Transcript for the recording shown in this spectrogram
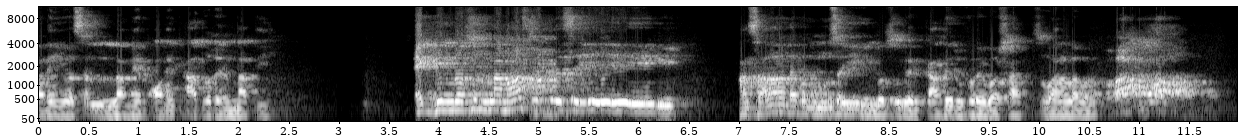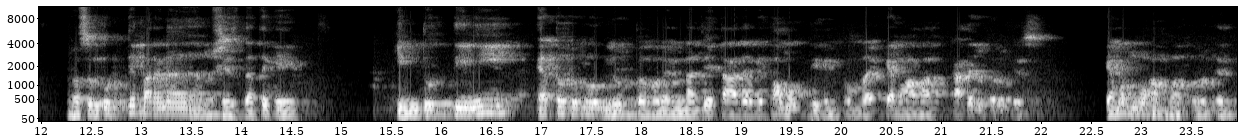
আলাইহি ওয়াসাল্লামের অনেক আদরের নাতি একদিন রাসূল নামাজ পড়তেছে, হাসান এবং রাসূলের কাঁধের উপরে বসা, সুবহানাল্লাহ বলেন। রসুল উঠতে পারে না, সেজদা থেকে কিন্তু তিনি এতটুকু বিরক্ত হলেন না যে তাদেরকে ধমক দিলেন, তোমরা কেন আমার কাদের উপর উঠেছো? কেমন মোহাম্মত করতেন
